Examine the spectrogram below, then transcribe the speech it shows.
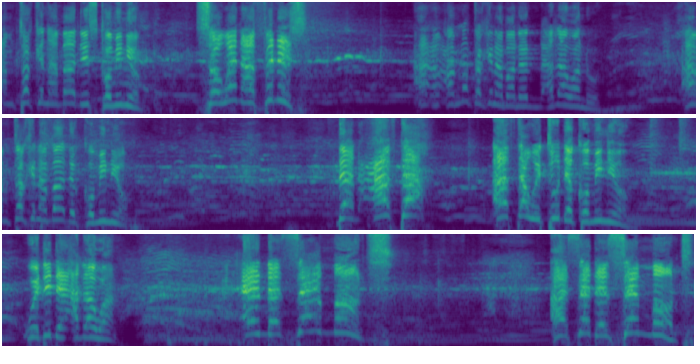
I'm talking about this communion. So when I finish, I, am not talking about the other one though. I'm talking about the communion. Then after, after we took the communion, we did the other one. And the same month, I said the same month,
